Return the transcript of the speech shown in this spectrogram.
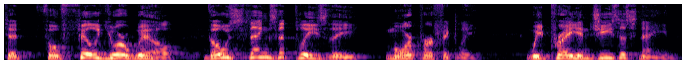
to fulfill your will, those things that please thee. more perfectly. We pray in Jesus' name.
